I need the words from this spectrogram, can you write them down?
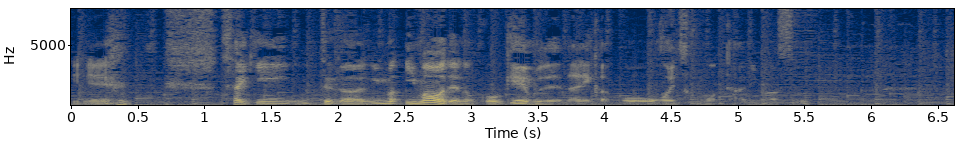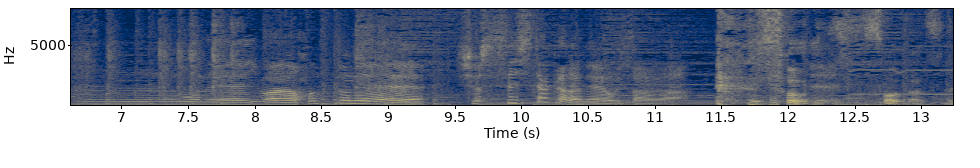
えー最近、っていうか今今までのこうゲームで何かこう思いつくものってあります？うーんね今本当ね出世したからねおじさんが そうです。そうなんですね。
